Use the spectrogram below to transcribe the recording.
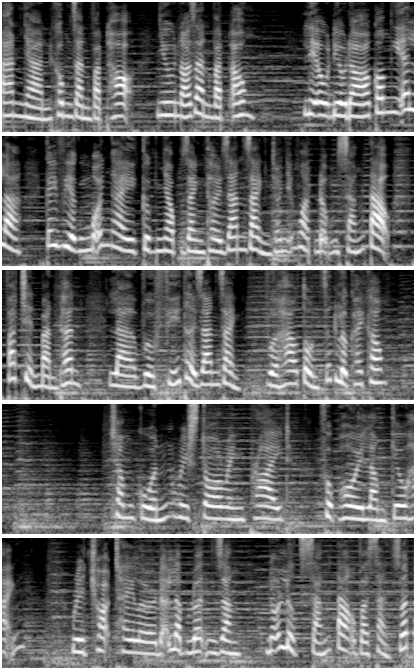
an nhàn không dằn vặt họ như nó dằn vặt ông. Liệu điều đó có nghĩa là cái việc mỗi ngày cực nhọc dành thời gian rảnh cho những hoạt động sáng tạo, phát triển bản thân là vừa phí thời gian rảnh, vừa hao tổn sức lực hay không? Trong cuốn Restoring Pride, Phục hồi lòng kiêu hãnh, Richard Taylor đã lập luận rằng nỗ lực sáng tạo và sản xuất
